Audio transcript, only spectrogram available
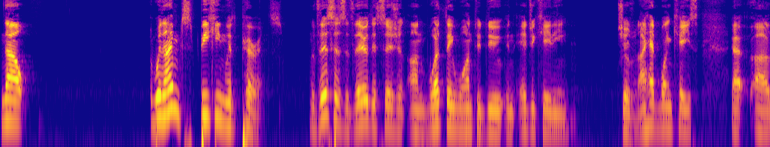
Now, when I'm speaking with parents, this is their decision on what they want to do in educating children. I had one case, uh, uh,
